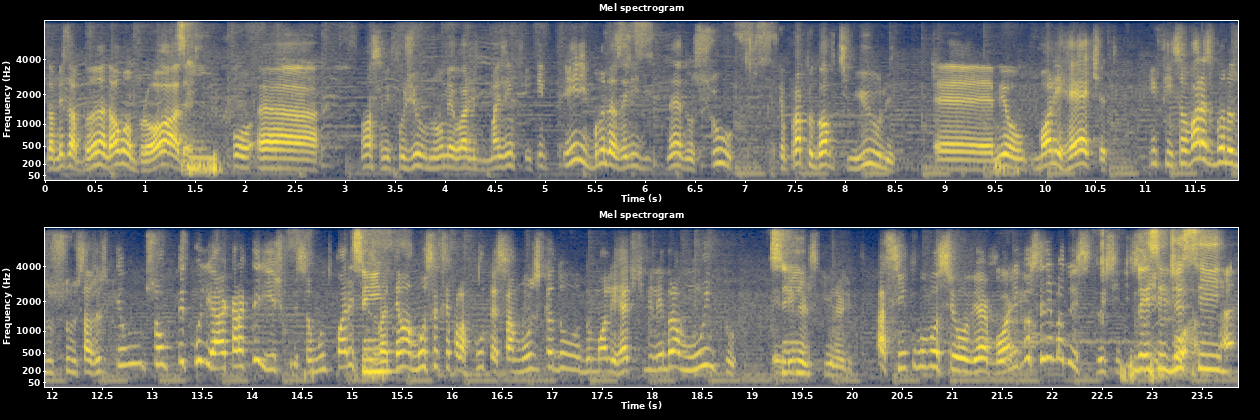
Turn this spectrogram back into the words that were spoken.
da mesma banda, Allman Brothers, pô, ah, nossa, me fugiu o nome agora, mas enfim, tem N bandas ali né, do sul, tem o próprio Govt Mule, é, meu, Molly Hatchet, enfim, são várias bandas do sul dos Estados Unidos que tem um som peculiar, característico, eles são muito parecidos. Sim. Vai ter uma música que você fala, puta, essa música do, do Molly Hatchet me lembra muito Sim. Skinner. Assim como você ouve Airborne e você lembra do, do ACDC. Do ACDC. porra, né?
